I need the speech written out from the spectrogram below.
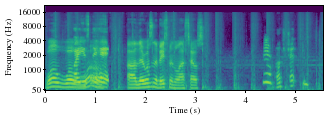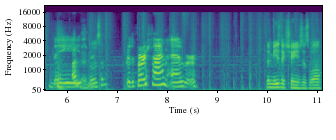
Whoa, whoa, Why you whoa. say hey? Uh, there wasn't a basement in the last house. Yeah. Oh shit! They, Vandalism? for the first time ever. The music changed as well.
